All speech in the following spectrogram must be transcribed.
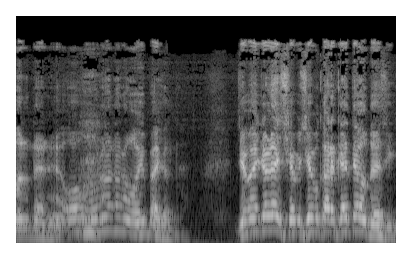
ਮੰਨਦੇ ਨੇ ਉਹ ਉਹਨਾਂ ਦਾ ਨਾਂ ਉਹੀ ਪੈ ਜਾਂਦਾ। ਜਿਵੇਂ ਜਿਹੜੇ ਸ਼ਿਵ ਸ਼ਿਵ ਕਰਕੇ ਤੇ ਹੁੰਦੇ ਸੀ।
